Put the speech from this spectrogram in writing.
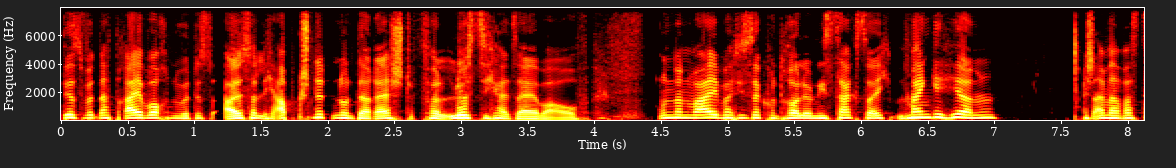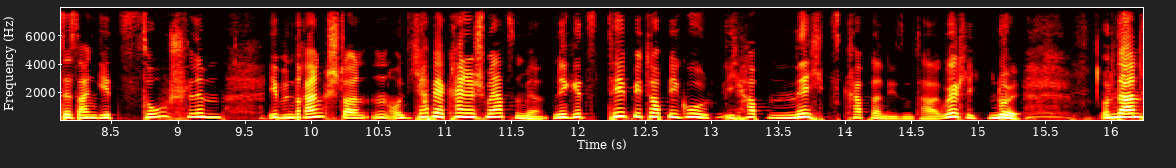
das wird nach drei Wochen wird es äußerlich abgeschnitten und der Rest löst sich halt selber auf. Und dann war ich bei dieser Kontrolle und ich sag's euch, mein Gehirn ist einfach, was das angeht, so schlimm. Ich bin dran gestanden und ich habe ja keine Schmerzen mehr. Mir geht's tippitoppi gut. Ich habe nichts gehabt an diesem Tag. Wirklich, null. Und dann,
